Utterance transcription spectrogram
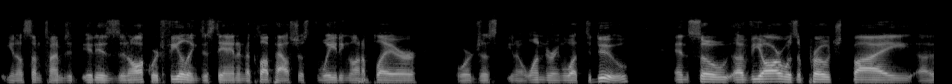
You know, sometimes it, it is an awkward feeling to stand in a clubhouse just waiting on a player or just you know wondering what to do. And so uh, Villar was approached by uh,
